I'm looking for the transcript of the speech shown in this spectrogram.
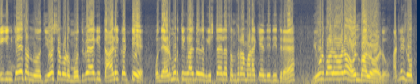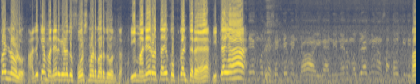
ಈಗಿನ ಕೇಸ್ ಅವ್ನು ಯೋಚನೆ ಮಾಡು. ಮದುವೆ ಆಗಿ ತಾಳಿ ಕಟ್ಟಿ ಒಂದು ಎರಡು ಮೂರು ತಿಂಗಳಾದ್ಮೇಲೆ ನನಗೆ ಇಷ್ಟ ಇಲ್ಲ ಸಂಸಾರ ಮಾಡಕ್ಕೆ ಅಂದಿದ್ದಿದ್ರೆ ಇವಳು ಬಾಳುವಳು ಅವ್ನ್ ಬಾಳುವಳು. ಅಟ್ಲೀಸ್ಟ್ ಒಪ್ಕೊಂಡ್ಲವಳು. ಅದಕ್ಕೆ ಮನೆಯವ್ರಿಗೆ ಹೇಳೋದು ಫೋರ್ಸ್ ಮಾಡಬಾರ್ದು ಅಂತ. ಈ ಮನೆಯವ್ರ ಒತ್ತಾಯಕ್ಕೆ ಒಪ್ಕೊಂತಾರೆ. ಇತ್ತಾಗ ಅದೇನ್ ಗೊತ್ತಾ ಸೆಂಟಿಮೆಂಟ್ ಈಗ ನೀನೇನೋ ಮದುವೆ ಆಗ್ಲಿ ನಾನು ಸತ್ತೋಗ್ತೀನಿ ಹಾ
